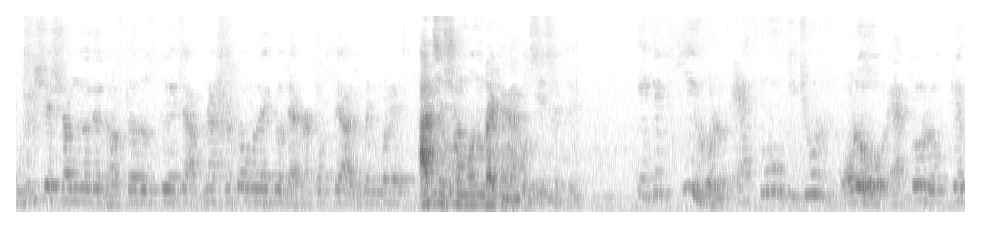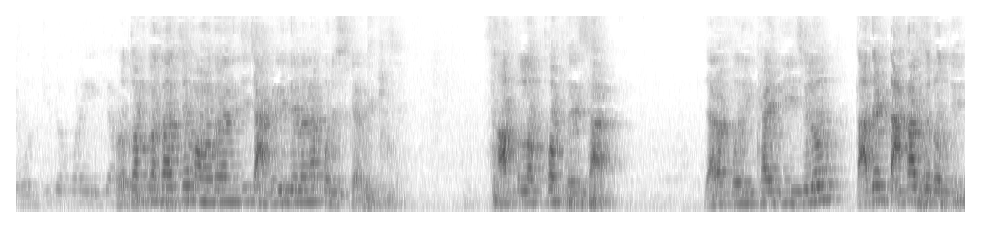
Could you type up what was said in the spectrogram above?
পুলিশের সঙ্গে ওদের ধস্তাধস্তি হয়েছে। আপনার সাথেও বোধহয় কেউ দেখা করতে আসবেন বলে আছে, সুমনরা হ্যাঁ, এসেছে। এটা কি হলো? এত কিছুর পরও এত লোককে বঞ্চিত করে প্রথম কথা হচ্ছে মমতা ব্যানার্জি চাকরি দেবে না পরিষ্কার সাত লক্ষ ফ্রেশার যারা পরীক্ষায় দিয়েছিল, তাদের টাকা ফেরত দিন।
